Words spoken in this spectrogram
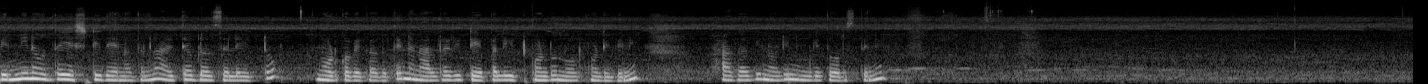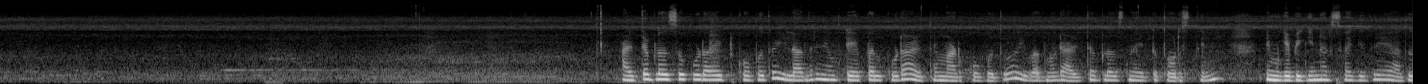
ಬೆನ್ನಿನ ಉದ್ದ ಎಷ್ಟಿದೆ ಅನ್ನೋದನ್ನು ಅಳತೆ ಬ್ಲೌಸಲ್ಲೇ ಇಟ್ಟು ನೋಡ್ಕೋಬೇಕಾಗುತ್ತೆ. ನಾನು ಆಲ್ರೆಡಿ ಟೇಪಲ್ಲಿ ಇಟ್ಕೊಂಡು ನೋಡ್ಕೊಂಡಿದ್ದೀನಿ. ಹಾಗಾಗಿ ನೋಡಿ ನಿಮಗೆ ತೋರಿಸ್ತೀನಿ. ಅಳತೆ ಬ್ಲೌಸು ಕೂಡ ಇಟ್ಕೋಬೋದು, ಇಲ್ಲಾಂದರೆ ನೀವು ಟೇಪಲ್ಲಿ ಕೂಡ ಅಳತೆ ಮಾಡ್ಕೋಬೋದು. ಇವಾಗ ನೋಡಿ ಅಳತೆ ಬ್ಲೌಸ್ನ ಇಟ್ಟು ತೋರಿಸ್ತೀನಿ. ನಿಮಗೆ ಬಿಗಿನರ್ಸ್ ಆಗಿದ್ದರೆ ಅದು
